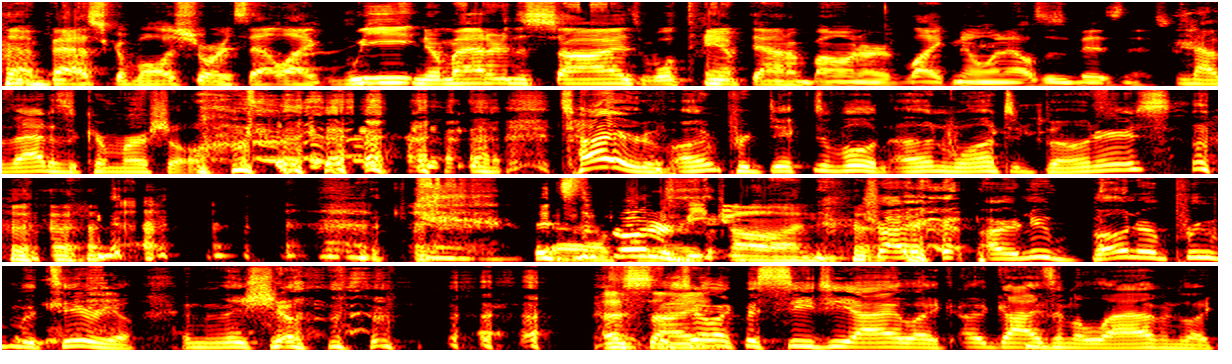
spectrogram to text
basketball shorts that like we, no matter the size, will tamp down a boner like no one else's business. now that is a commercial. Tired of unpredictable and unwanted boners? It's the Oh, boner boy. be gone. Try our, our new boner proof material. And then they show A Sign, show like the CGI, like uh, guys in a lab, and like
